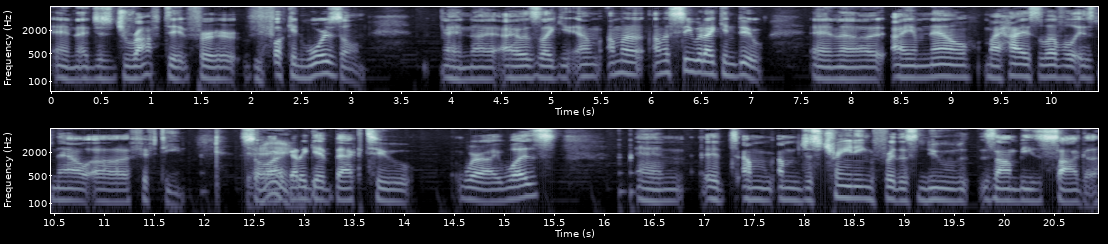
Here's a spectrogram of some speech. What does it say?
and I just dropped it for fucking Warzone, and I, I was like, I'm I'm a I'm gonna see what I can do, and uh, I am now my highest level is now uh fifteen, so I got to get back to where I was. And it's I'm I'm just training for this new zombies saga.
